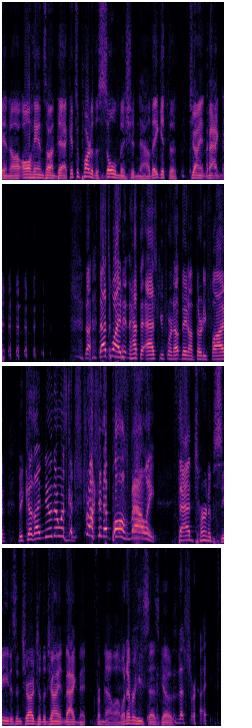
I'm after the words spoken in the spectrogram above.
and uh, all hands on deck. It's a part of the soul mission now. They get the giant magnet. That's why I didn't have to ask you for an update on 35 because I knew there was construction at Paul's Valley. Thad Turnipseed is in charge of the giant magnet from now on. Whatever he says goes. That's right.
